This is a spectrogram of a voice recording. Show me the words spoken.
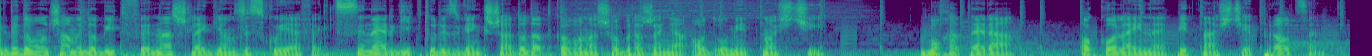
Gdy dołączamy do bitwy, nasz legion zyskuje efekt synergii, który zwiększa dodatkowo nasze obrażenia od umiejętności bohatera o kolejne 15%.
